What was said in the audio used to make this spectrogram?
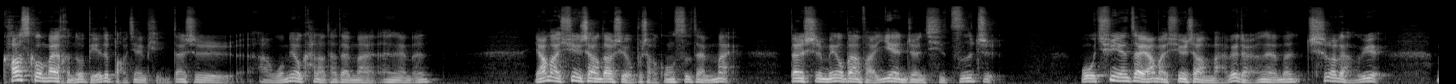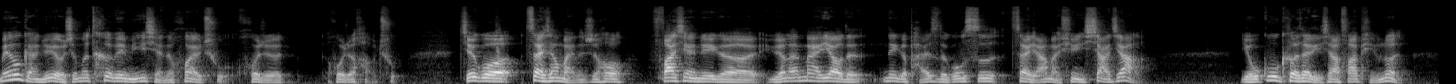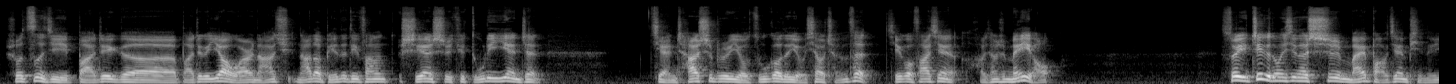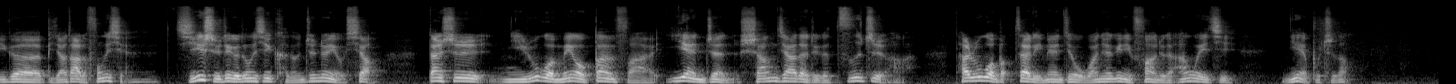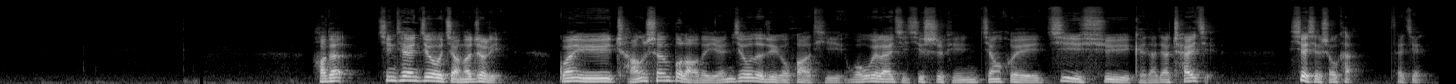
Costco 卖很多别的保健品，但是啊，我没有看到他在卖 NMN。亚马逊上倒是有不少公司在卖，但是没有办法验证其资质。我去年在亚马逊上买了点 NMN，吃了两个月，没有感觉有什么特别明显的坏处或者或者好处。结果再想买的时候，发现这个原来卖药的那个牌子的公司在亚马逊下架了。有顾客在底下发评论。说自己把这个把这个药丸拿去拿到别的地方实验室去独立验证，检查是不是有足够的有效成分，结果发现好像是没有。所以这个东西呢是买保健品的一个比较大的风险。即使这个东西可能真正有效，但是你如果没有办法验证商家的这个资质哈，他如果在里面就完全给你放这个安慰剂，你也不知道。好的，今天就讲到这里。关于长生不老的研究的这个话题，我未来几期视频将会继续给大家拆解。谢谢收看，再见。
